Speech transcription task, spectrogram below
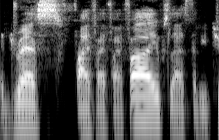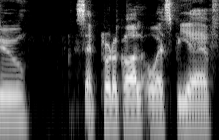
address 5555 slash 32, set protocol OSPF,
